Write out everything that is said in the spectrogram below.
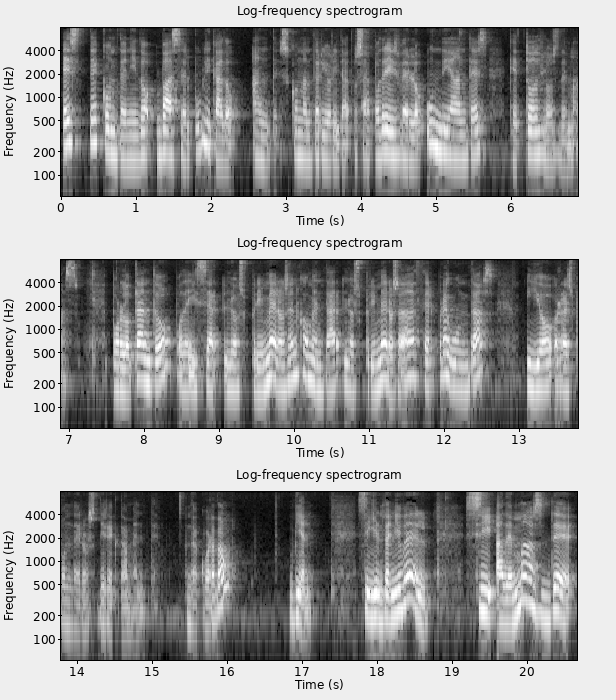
este contenido va a ser publicado antes, con anterioridad. O sea, podréis verlo un día antes que todos los demás. Por lo tanto, podéis ser los primeros en comentar, los primeros a hacer preguntas y yo responderos directamente. ¿De acuerdo? Bien, Siguiente nivel, si además de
